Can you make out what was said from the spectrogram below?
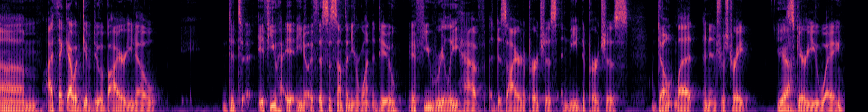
um, i think i would give to a buyer you know if you you know if this is something you're wanting to do if you really have a desire to purchase a need to purchase don't let an interest rate Yeah. scare you away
